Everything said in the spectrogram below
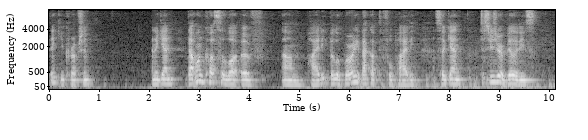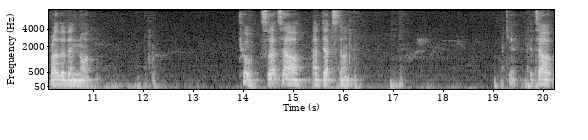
Thank you, corruption. And again, that one costs a lot of um, piety, but look, we're already back up to full piety. So again, just use your abilities rather than not. Cool, so that's our, our depths done. Yeah, it's our,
